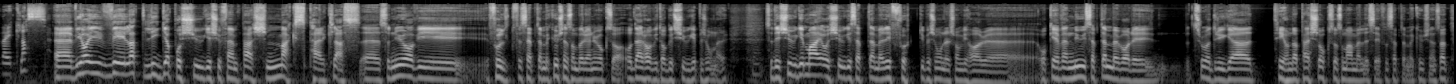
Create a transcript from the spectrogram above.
varje klass? Eh, vi har ju velat ligga på 20-25 pers max per klass. Eh, så nu har vi fullt för septemberkursen som börjar nu också och där har vi tagit 20 personer. Mm. Så det är 20 maj och 20 september, det är 40 personer som vi har eh, och även nu i september var det, tror jag dryga 300 pers också som anmälde sig för septemberkursen. Så att,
